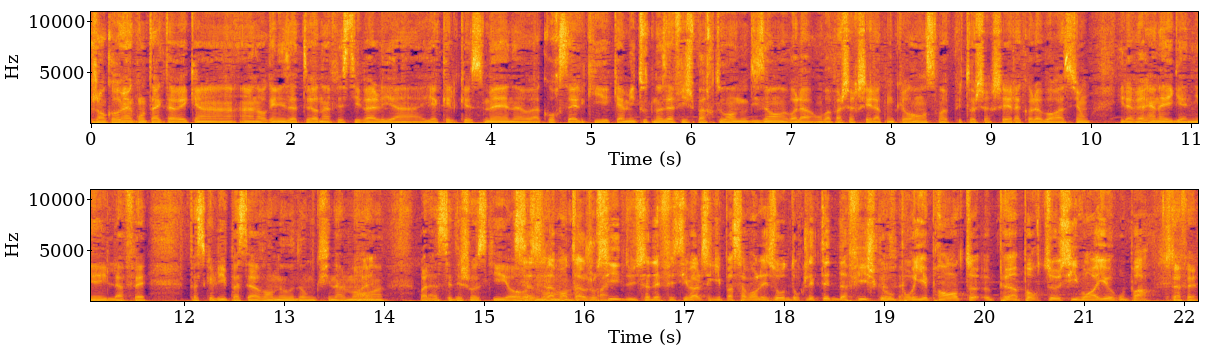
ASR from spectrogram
J'ai encore eu un contact avec un, un organisateur d'un festival il y, a, il y a quelques semaines euh, à Courcelles qui, qui a mis toutes nos affiches partout en nous disant voilà on va pas chercher la concurrence, on va plutôt chercher la collaboration. Il avait rien à y gagner, il l'a fait parce que lui passait avant nous donc finalement Ouais. euh, voilà c'est des choses qui Ça, heureusement c'est l'avantage ouais. aussi du SADF Festival, c'est qu'il passe avant les autres. Donc, les têtes d'affiche que vous fait. pourriez prendre, euh, peu importe euh, s'ils vont ailleurs ou pas. Tout à fait.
